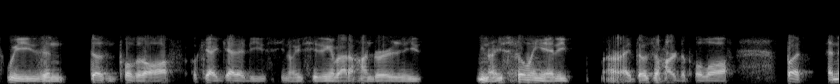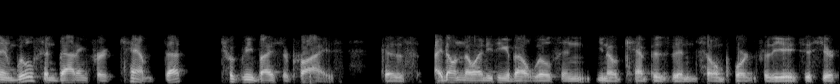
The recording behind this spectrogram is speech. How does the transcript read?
squeeze and doesn't pull it off. Okay, I get it. He's you know he's hitting about a hundred and he's you know he's filling in. He all right, those are hard to pull off. But and then Wilson batting for Kemp that took me by surprise because I don't know anything about Wilson. You know, Kemp has been so important for the A's this year.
